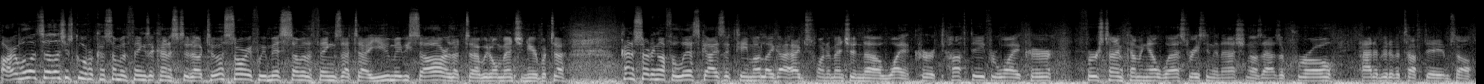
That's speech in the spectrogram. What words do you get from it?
All right, well, let's, uh, let's just go over some of the things that kind of stood out to us. Sorry if we missed some of the things that uh, you maybe saw or that uh, we don't mention here, but uh, kind of starting off the list, guys that came out, like I, I just want to mention uh, Wyatt Kerr. Tough day for Wyatt Kerr. First time coming out west, racing the Nationals as a pro. Had a bit of a tough day himself.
